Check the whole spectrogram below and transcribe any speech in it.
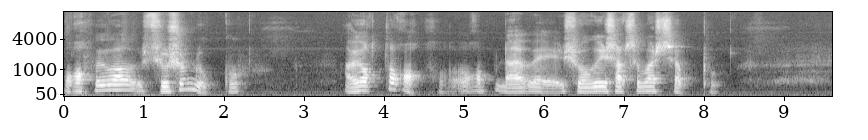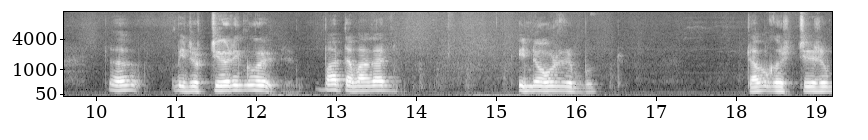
оқарфиуа сусуннукку ajortoqor oqap naave suugiisarsumassappu minuttiuringu paatamagan innoorrimmut tamukastiisum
